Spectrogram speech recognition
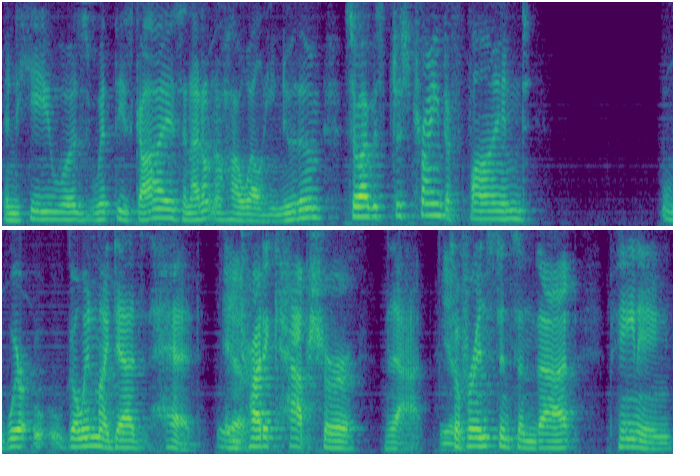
and he was with these guys, and I don't know how well he knew them. So I was just trying to find where go in my dad's head and Yeah. try to capture that. Yeah. So for instance in that painting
